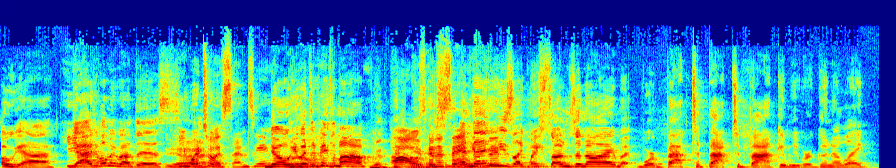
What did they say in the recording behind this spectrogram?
Oh yeah, He- Dad told me about this. Yeah. He went to a Sens game. No, he No, went to pick them up. Went Oh, I was gonna and say- And then He's- he's like, my sons and I were back to back to back, and we were gonna like be,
